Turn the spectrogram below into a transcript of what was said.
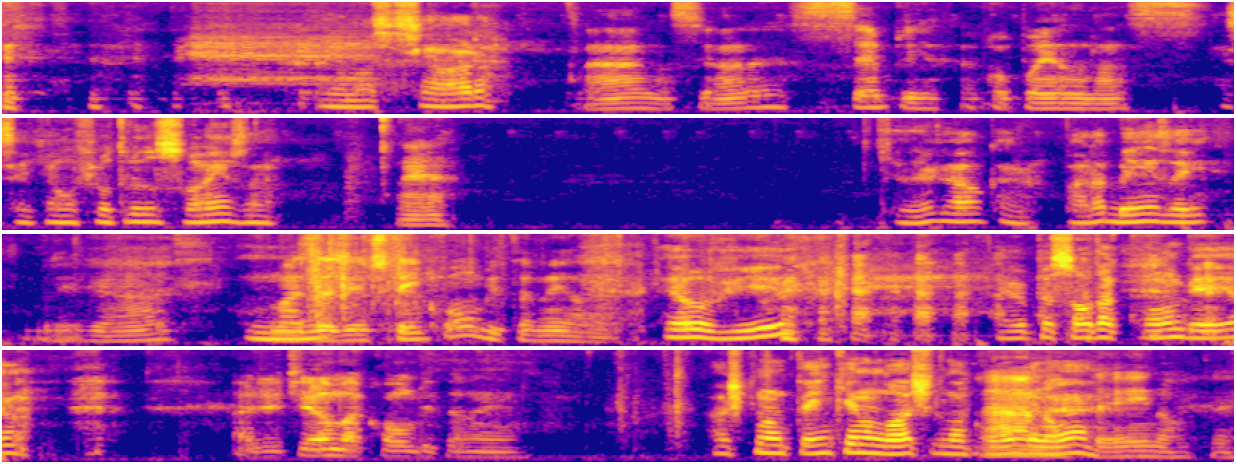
E Nossa Senhora. Ah, Nossa Senhora sempre acompanhando nós. Esse aqui é um filtro dos sonhos, né? É, Que legal, cara. Parabéns aí. obrigado. Hum. Mas a gente tem Kombi também, ó. Eu vi. Aí o pessoal da Kombi aí, ó. A gente ama a Kombi também. Acho que não tem quem não goste de uma Kombi, ah, não né? tem, não tem.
